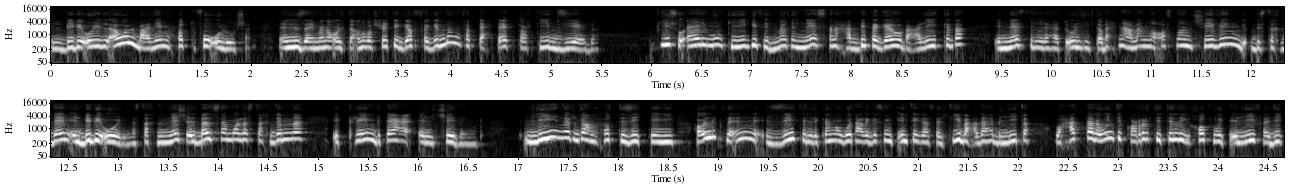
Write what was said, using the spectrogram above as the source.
ال baby oil الأول وبعدين بحط فوقه لوشن لأن زي ما أنا قلت أنا بشرتي جافة جدا فبتحتاج ترطيب زيادة. في سؤال ممكن يجي في دماغ الناس فأنا حبيت أجاوب عليه كده الناس اللي هتقول لي طب إحنا عملنا أصلا shaving باستخدام ال baby oil ما استخدمناش البلسم ولا استخدمنا الكريم بتاع ال shaving ليه نرجع نحط زيت تاني؟ هقولك لأن الزيت اللي كان موجود على جسمك انت غسلتيه بعدها بالليفة وحتى لو انت قررتي تلغي خطوة الليفة دي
